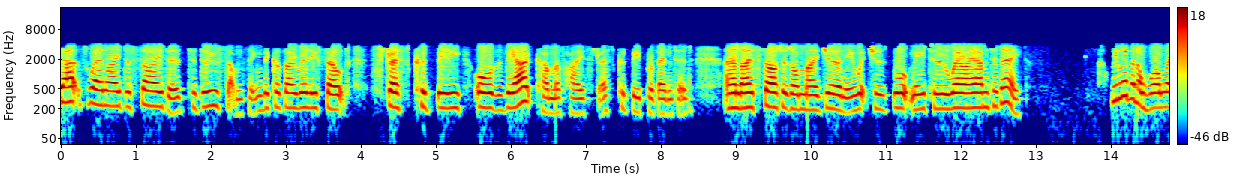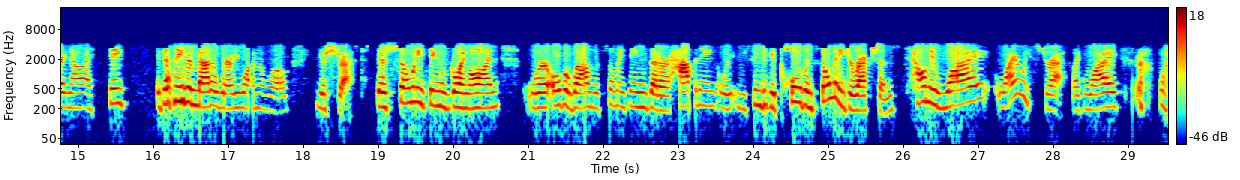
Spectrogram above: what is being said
that's when I decided to do something because I really felt stress could be, or the outcome of high stress could be prevented. And I started on my journey, which has brought me to where I am today. We live in a world right now, I think it doesn't even matter where you are in the world, you're stressed. There's so many things going on we're overwhelmed with so many things that are happening. We, we seem to be pulled in so many directions. Tell me why why are we stressed? Like why what,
